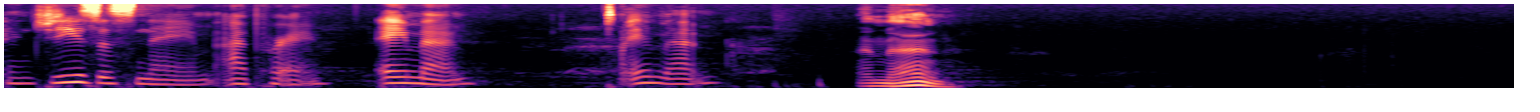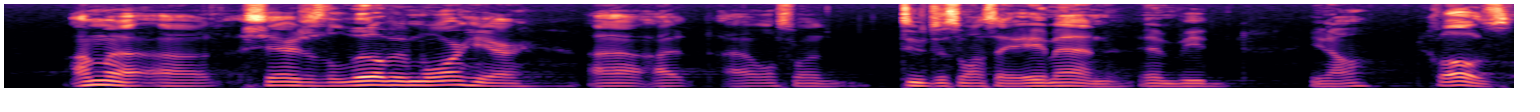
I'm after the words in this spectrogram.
In Jesus' name, I pray. Amen. Amen. Amen. I'm going to uh, share just a little bit more here. Uh, I, I almost want to just want to say amen and be, you know, close.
